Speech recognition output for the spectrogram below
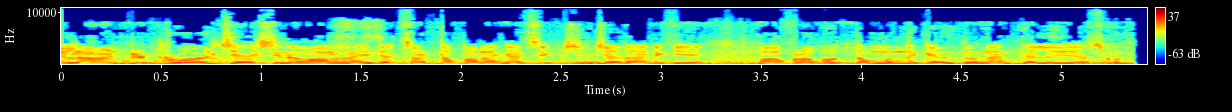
ఇలాంటి ట్రోల్ చేసిన వాళ్ళనైతే చట్టపరంగా శిక్షించేదానికి మా ప్రభుత్వం ముందుకెళ్తుందని తెలియజేసుకుంటాం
